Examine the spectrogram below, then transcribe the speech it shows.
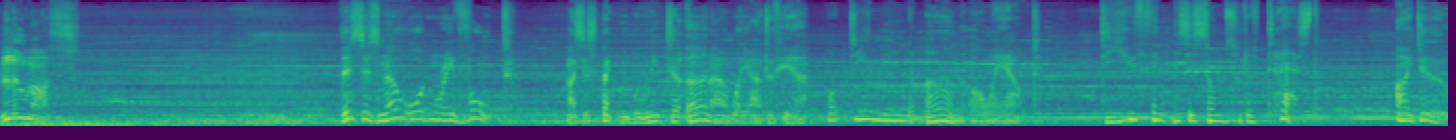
Lumos! This is no ordinary vault. I suspect we will need to earn our way out of here. What do you mean, earn our way out? Do you think this is some sort of test? I do.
